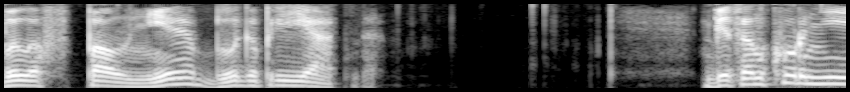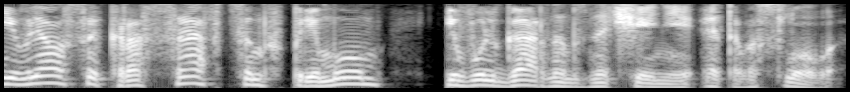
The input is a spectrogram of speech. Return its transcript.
было вполне благоприятно. Бетанкур не являлся красавцем в прямом и вульгарном значении этого слова.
